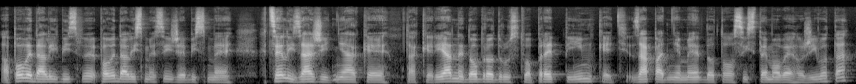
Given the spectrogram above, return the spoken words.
a povedali, by sme, povedali sme si, že by sme chceli zažiť nejaké také riadne dobrodružstvo pred tým, keď zapadneme do toho systémového života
